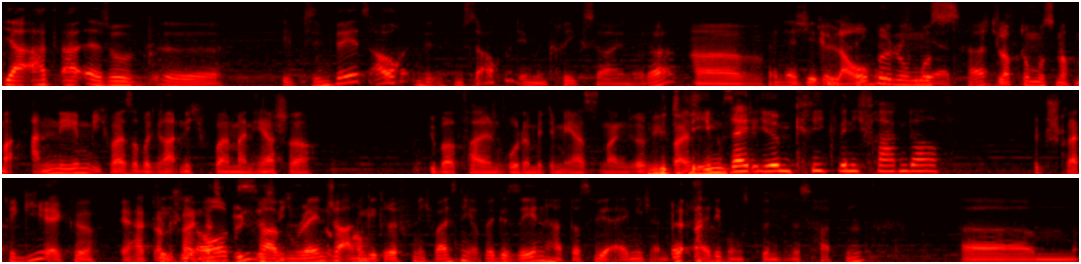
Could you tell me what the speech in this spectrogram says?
Ja, hat, also, äh, sind wir jetzt auch, müsste auch mit ihm im Krieg sein, oder? Äh, Wenn er ich glaube, du musst, hat. ich glaube, du musst noch mal annehmen. Ich weiß aber gerade nicht, weil mein Herrscher überfallen wurde mit dem ersten Angriff. Ich Mit weiß, wem seid ihr im Krieg, wenn ich fragen darf? Mit Strategieecke. Er hat Die, die anscheinend das Orks Bündnis haben nicht Ranger bekommen. angegriffen. Ich weiß nicht, ob er gesehen hat, dass wir eigentlich ein Verteidigungsbündnis hatten. Ähm,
